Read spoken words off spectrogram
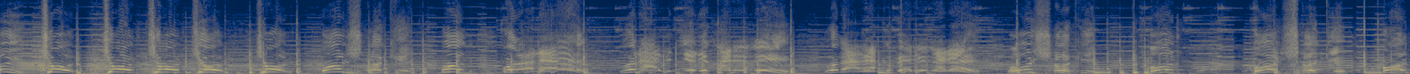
ওই চল চল চল চল চল মার শালাকে মার ওরা রে ওরা আমি চুরি করিনি ওরা আমাকে বেরিয়ে করে মার শালাকে মার মার শালাকে মার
